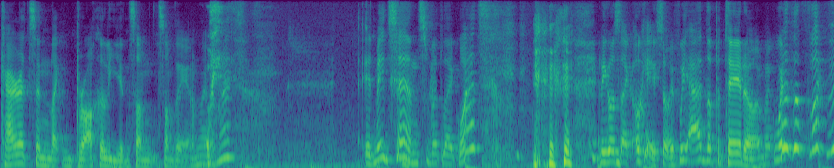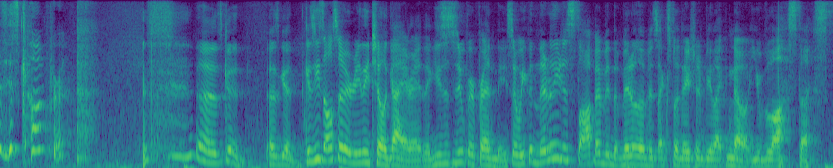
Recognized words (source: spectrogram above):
carrots and like broccoli and some something. And I'm like, what? It made sense, but like what? and he goes like, okay, so if we add the potato, I'm like, where the fuck did this come from? that was good. That was good because he's also a really chill guy, right? Like he's super friendly, so we could literally just stop him in the middle of his explanation and be like, "No, you've lost us."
